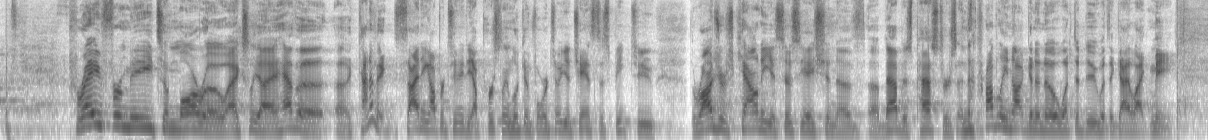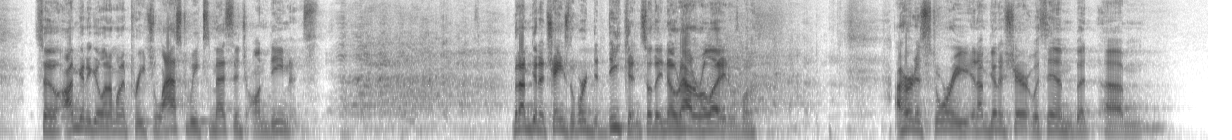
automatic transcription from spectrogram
Pray for me tomorrow. Actually, I have a, a kind of exciting opportunity I personally am looking forward to. A chance to speak to the Rogers County Association of uh, Baptist Pastors, and they're probably not going to know what to do with a guy like me. So I'm going to go and I'm going to preach last week's message on demons. but I'm going to change the word to deacon so they know how to relate. I heard his story and I'm going to share it with them, but um,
